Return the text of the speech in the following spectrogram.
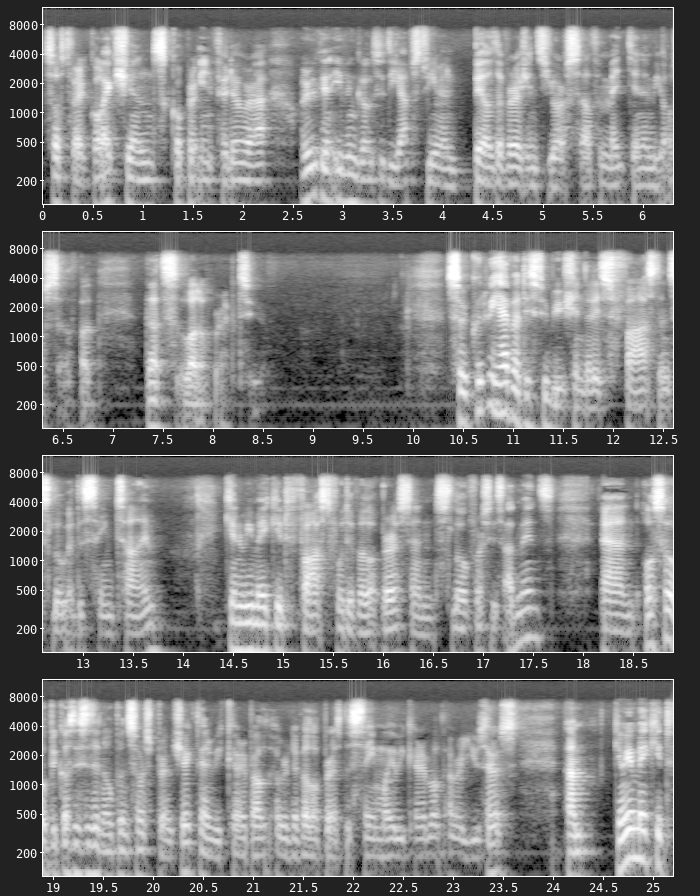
software collections, Copr in Fedora, or you can even go to the upstream and build the versions yourself and maintain them yourself, but that's a lot of work too. So could we have a distribution that is fast and slow at the same time? Can we make it fast for developers and slow for sysadmins? And also, because this is an open source project and we care about our developers the same way we care about our users, um, can we make it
